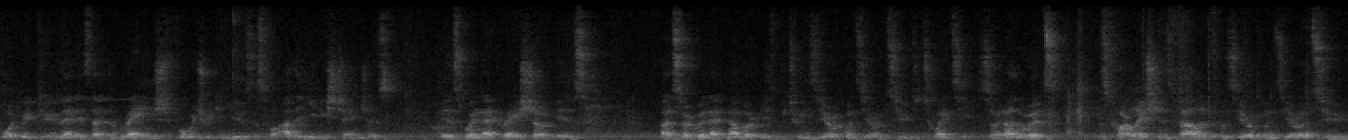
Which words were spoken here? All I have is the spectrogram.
what we do then is that the range for which we can use this for other heat exchangers is when that ratio is, uh, sorry, when that number is between 0.02 to 20. So in other words, this correlation is valid for 0.02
